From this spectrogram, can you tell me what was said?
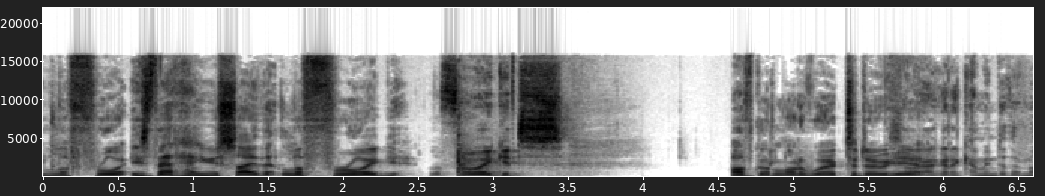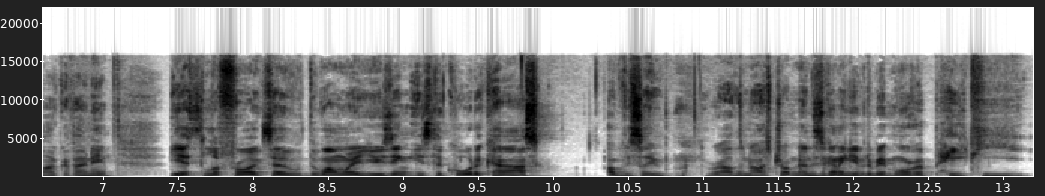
Lafroy, is that how you say that? Laphroaig. Laphroaig, it's. I've got a lot of work to do here. Sorry, I got to come into the microphone here. Yes, Laphroaig. So the one we're using is the quarter cask. Obviously, rather nice drop. Now this is going to give it a bit more of a peaty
